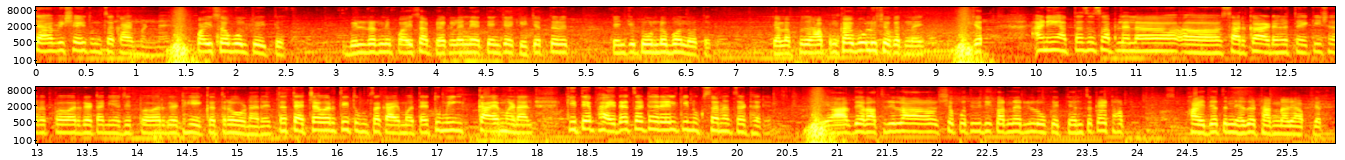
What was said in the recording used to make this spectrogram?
त्याविषयी तुमचं काय म्हणणं आहे? पैसा बोलतो इथं. बिल्डरने पैसा फेकल्याने त्यांच्या खिच्यात तर त्यांची तोंड बंद होतात. त्याला आपण काय बोलू शकत नाही. ज्यात आणि आता जसं आपल्याला सारखं आढळतं आहे की शरद पवार गट आणि अजित पवार गट हे एकत्र होणार आहेत. तर त्याच्यावरती तुमचं काय मत आहे? तुम्ही काय म्हणाल? की ते फायद्याचं ठरेल की नुकसानाचं ठरेल? हे अर्ध्या रात्रीला शपथविधी करणारी लोक आहेत. त्यांचं काय ठा फायद्याचं न्यायचं ठरणार आहे आपल्यात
